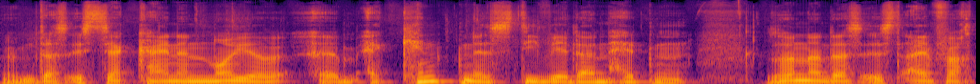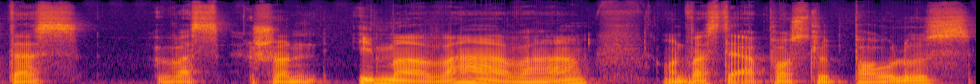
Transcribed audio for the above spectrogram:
Das ist ja keine neue ähm, Erkenntnis, die wir dann hätten, sondern das ist einfach das, was schon immer wahr war und was der Apostel Paulus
